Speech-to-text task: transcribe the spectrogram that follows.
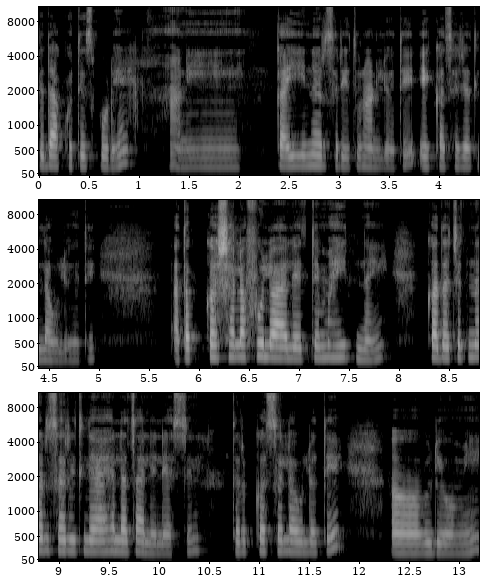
ते दाखवतेच पुढे. आणि काही नर्सरीतून आणले होते एकाच ह्याच्यात लावले होते. आता कशाला फुलं आले ते माहीत नाही. कदाचित नर्सरीतल्या ह्यालाच आलेले असेल तर कसं लावलं ते व्हिडिओ मी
